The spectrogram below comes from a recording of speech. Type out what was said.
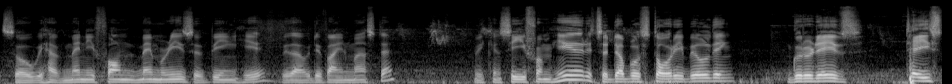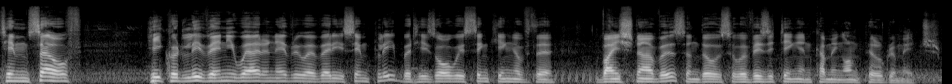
So we have many fond memories of being here with our Divine Master. We can see from here it's a double story building. Gurudev's taste himself, he could live anywhere and everywhere very simply, but he's always thinking of the Vaishnavas and those who are visiting and coming on pilgrimage.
